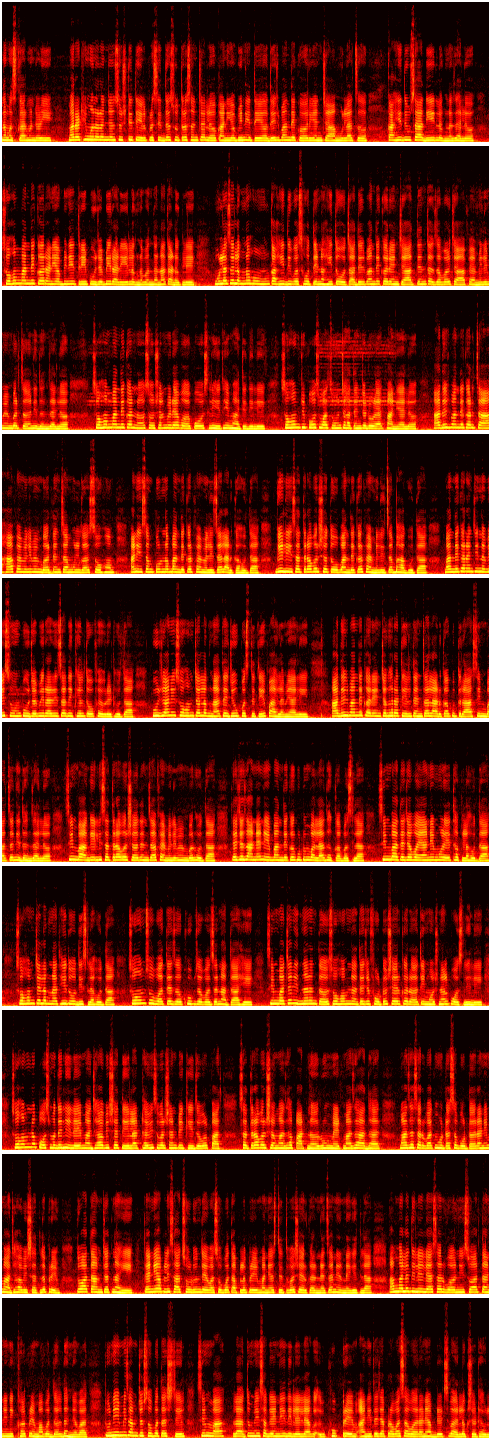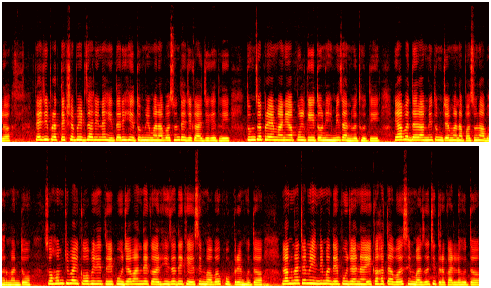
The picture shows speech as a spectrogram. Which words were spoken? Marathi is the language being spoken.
नमस्कार मंडळी. मराठी मनोरंजन सृष्टीतील प्रसिद्ध सूत्रसंचालक आणि अभिनेते अदेश बांदेकर यांच्या मुलाचं काही दिवसाआधी लग्न झालं. सोहम बांदेकर आणि अभिनेत्री पूजा बिरारी लग्नबंधनात अडकले. मुलाचं लग्न होऊन काही दिवस होते नाही तोच आदेश बांदेकर यांच्या अत्यंत जवळच्या फॅमिली मेंबरचं निधन झालं. सोहम बांदेकरनं सोशल मीडियावर पोस्ट लिहित ही माहिती दिली. सोहमची पोस्ट वाचून चाहत्यांच्या डोळ्यात पाणी आलं. आदेश बांदेकरचा हा फॅमिली मेंबर त्यांचा मुलगा सोहम आणि संपूर्ण बांदेकर फॅमिलीचा लाडका होता. गेली सतरा वर्ष तो बांदेकर फॅमिलीचा भाग होता. बांदेकरांची नवी सून पूजा बिरारीचा देखील तो फेवरेट होता. पूजा आणि सोहमच्या लग्नात त्याची उपस्थिती पाहायला मिळाली. आदेश बांदेकर यांच्या घरातील त्यांचा लाडका कुत्रा सिंबाचं निधन झालं. सिंबा गेली सतरा वर्ष त्यांचा फॅमिली मेंबर होता. त्याच्या जाण्याने बांदेकर कुटुंबाला धक्का बसला. सिम्बा त्याच्या वयानेमुळे थकला होता. सोहमच्या लग्नातही तो दिसला होता. सोहमसोबत त्याचं खूप जवळचं नातं आहे. सिम्बाच्या निधनानंतर सोहमनं त्याचे फोटो शेअर करत इमोशनल पोस्ट लिहिली. सोहमनं पोस्टमध्ये लिहिले माझ्या आयुष्यातील अठ्ठावीस वर्षांपैकी जवळपास सतरा वर्ष माझा पार्टनर रूममेट माझा आधार माझा सर्वात मोठा सपोर्टर आणि माझ्या आयुष्यातलं प्रेम. तो आता आमच्यात नाही त्यांनी आपली साथ सोडून देवासोबत आपलं प्रेम आणि अस्तित्व शेअर करण्याचा निर्णय घेतला. आम्हाला दिलेल्या सर्व निस्वार्थ आणि निखळ प्रेमाबद्दल धन्यवाद. तू नेहमीच आमच्यासोबत असशील. सिम्बाला तुम्ही सगळ्यांनी दिलेल्या खूप प्रेम आणि त्याच्या प्रवासावर आणि अपडेट्सवर लक्ष ठेवलं. त्याची प्रत्यक्ष भेट झाली नाही तरीही तुम्ही मनापासून त्याची काळजी घेतली. तुमचं प्रेम आणि आपुलकी तो नेहमी जाणवत होती. याबद्दल आम्ही तुमचे मनापासून आभार मानतो. सोहमची बायको अभिनेत्री पूजा बांदेकर हिचं देखील सिंबावर खूप प्रेम होतं. लग्नाच्या मेहंदीमध्ये पूजानं एका हातावर सिंबाचं चित्र काढलं होतं.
